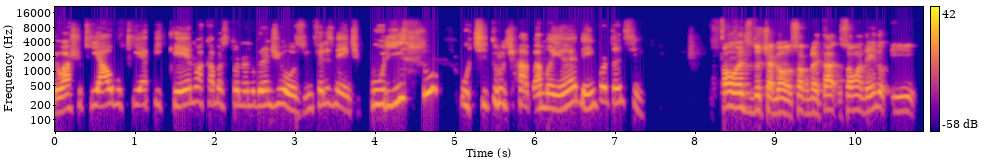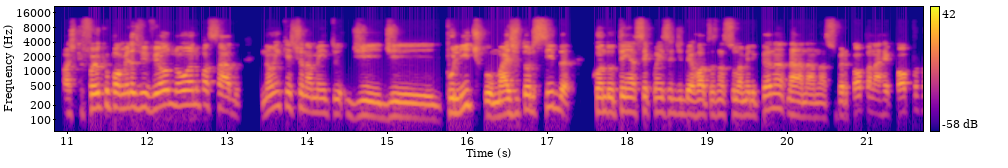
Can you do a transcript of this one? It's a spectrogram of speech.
Eu acho que algo que é pequeno acaba se tornando grandioso, infelizmente. Por isso o título de amanhã é bem importante, sim. Só antes do Thiagão, só completar, só um adendo, e acho que foi o que o Palmeiras viveu no ano passado. Não em questionamento de, de político, mas de torcida, quando tem a sequência de derrotas na Sul-Americana, na, na, na, Supercopa, na Recopa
